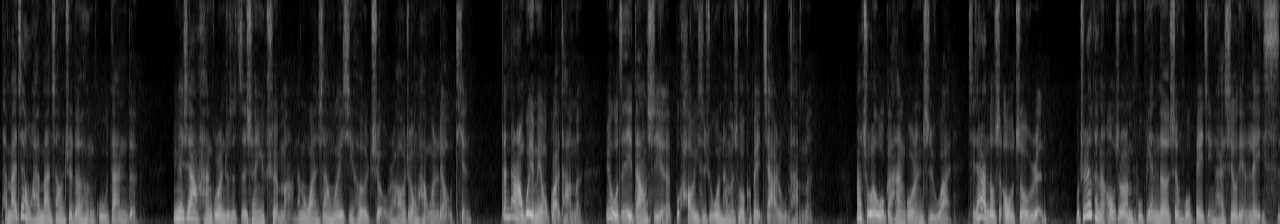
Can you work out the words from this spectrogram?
坦白讲，我还蛮常觉得很孤单的，因为像韩国人就是自成一圈嘛，他们晚上会一起喝酒，然后就用韩文聊天。但当然我也没有怪他们，因为我自己当时也不好意思去问他们说可不可以加入他们。那除了我跟韩国人之外，其他人都是欧洲人。我觉得可能欧洲人普遍的生活背景还是有点类似，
